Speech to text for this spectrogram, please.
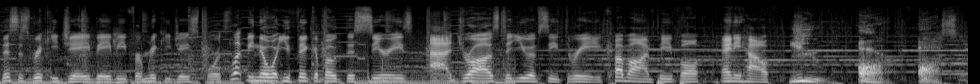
this is Ricky J, baby, from Ricky J Sports. Let me know what you think about this series. Add draws to UFC 3. Come on, people. Anyhow, you are awesome.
